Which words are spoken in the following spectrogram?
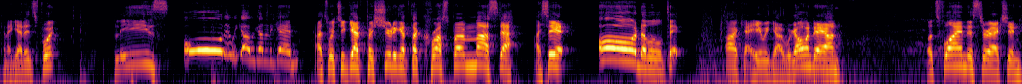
Can I get his foot? Please? Oh, there we go. We got it again. That's what you get for shooting at the crossbow master. I see it. Oh, another little tick. Okay, here we go. We're going down. Let's fly in this direction.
